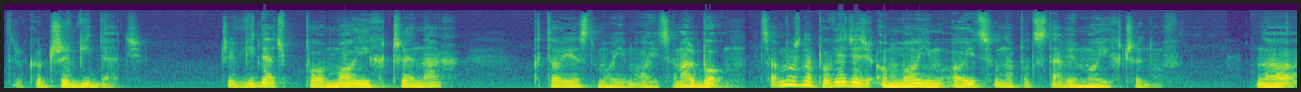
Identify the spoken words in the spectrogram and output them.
tylko czy widać, czy widać po moich czynach, kto jest moim ojcem? Albo co można powiedzieć o moim ojcu na podstawie moich czynów? No,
